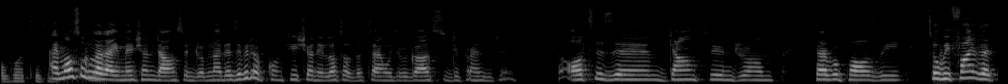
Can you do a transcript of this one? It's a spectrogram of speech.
of autism. I'm also glad I mentioned Down syndrome. Now, there's a bit of confusion a lot of the time with regards to difference between autism, Down syndrome, cerebral palsy. So we find that,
